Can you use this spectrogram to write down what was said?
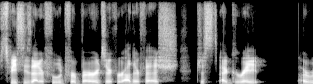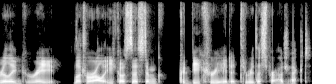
species that are food for birds or for other fish. Just a great, a really great littoral ecosystem could be created through this project.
